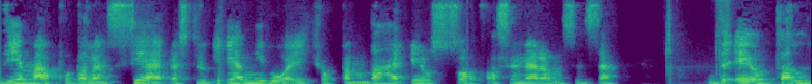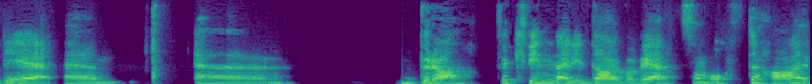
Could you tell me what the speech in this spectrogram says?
De er med på å balansere østrogennivået i kroppen, og det her er jo så fascinerende, syns jeg. Det er jo veldig eh, eh, bra for kvinner i dag å vite, som ofte har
